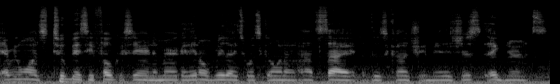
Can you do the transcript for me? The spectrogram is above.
Everyone's too busy focused here in America. They don't realize what's going on outside of this country, man. It's just ignorance.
